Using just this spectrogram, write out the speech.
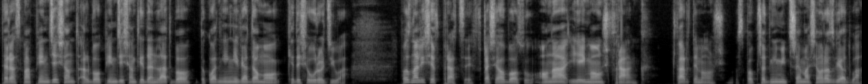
Teraz ma 50 albo 51 lat, bo dokładnie nie wiadomo, kiedy się urodziła. Poznali się w pracy, w czasie obozu. Ona i jej mąż Frank. Czwarty mąż. Z poprzednimi trzema się rozwiodła.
